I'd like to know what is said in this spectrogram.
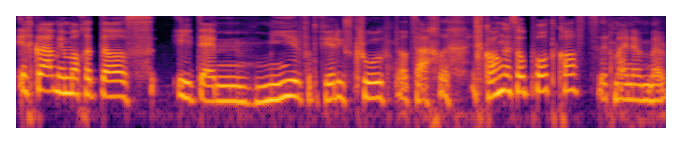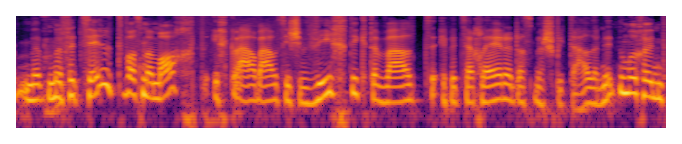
Ich glaube, wir machen das, indem wir von der Führungscrew tatsächlich, ich gehe so Podcasts, ich meine, man, man, man, erzählt, was man macht. Ich glaube auch, es ist wichtig, der Welt eben zu erklären, dass wir Spitäler nicht nur können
